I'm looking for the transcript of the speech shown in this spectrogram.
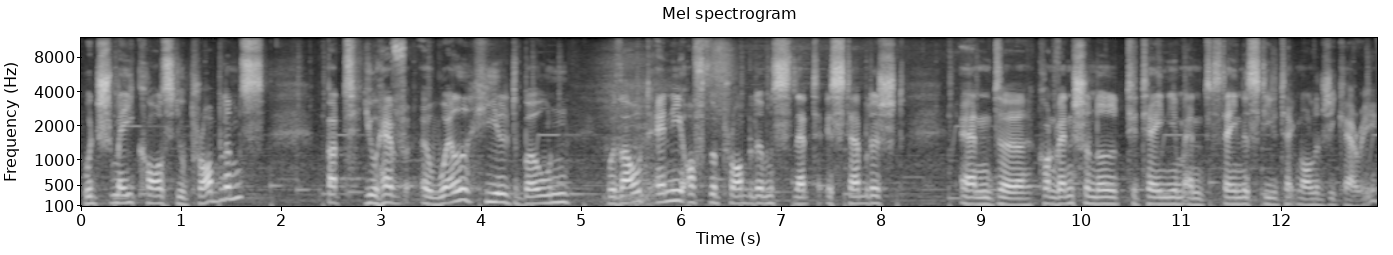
which may cause you problems. But you have a well-healed bone without any of the problems that established and uh, conventional titanium and stainless steel technology carry.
